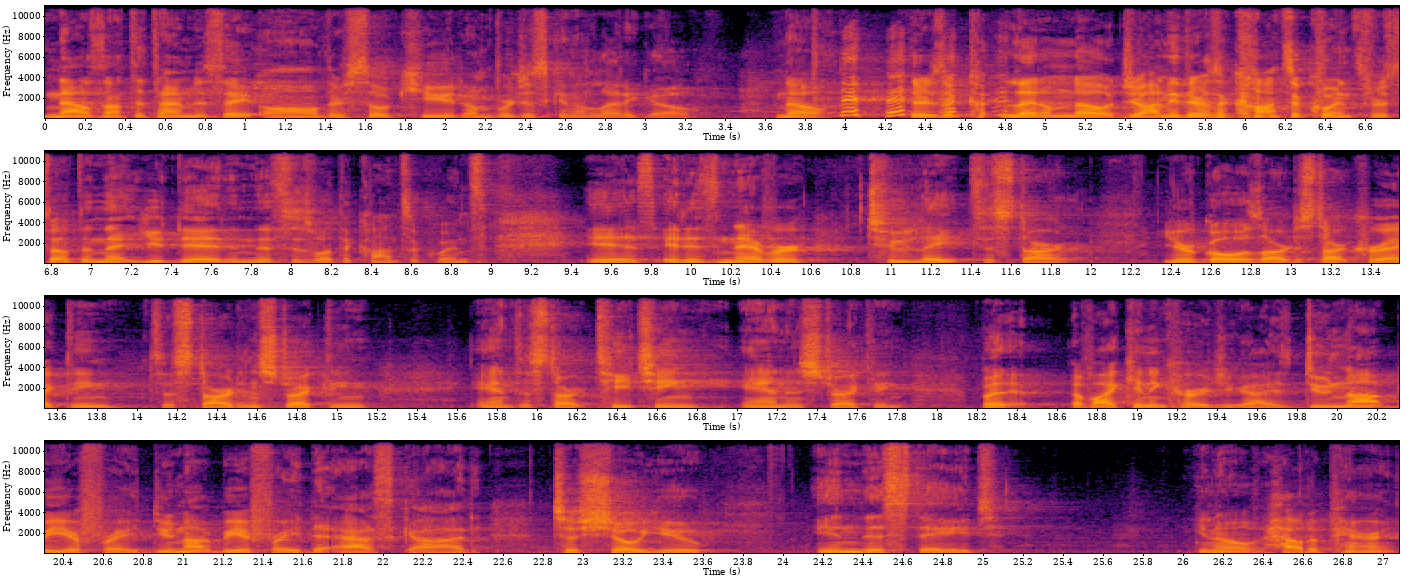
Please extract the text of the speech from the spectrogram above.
now's not the time to say, "Oh, they're so cute. Um, we're just gonna let it go." No, there's a let them know, Johnny. There's a consequence for something that you did, and this is what the consequence is. It is never too late to start. Your goals are to start correcting, to start instructing, and to start teaching and instructing. But if I can encourage you guys, do not be afraid. Do not be afraid to ask God to show you in this stage, you know, how to parent.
